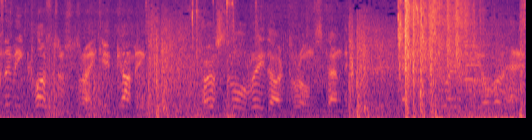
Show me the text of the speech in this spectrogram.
Enemy cluster strike incoming. Personal radar drone standing. Enemy UAV overhead.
